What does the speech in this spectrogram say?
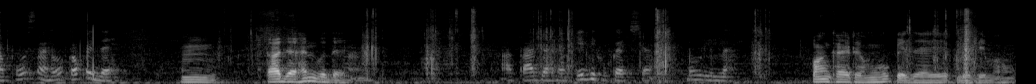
હા પોસાય હો કપાઈ જાય. હમ તાજા છે ને બધા? આ તાજા છે કીધી હુકાય છે? બહુ લીલા. પંખા હેઠે હું ઉકે જાય એટલી દીમાં હું.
